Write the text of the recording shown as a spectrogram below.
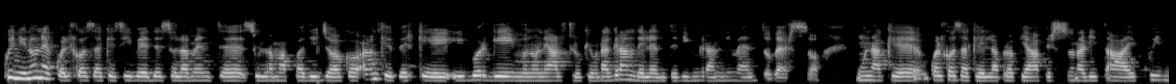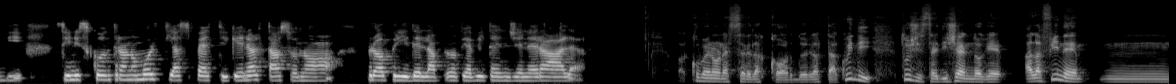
Quindi non è qualcosa che si vede solamente sulla mappa di gioco, anche perché il board game non è altro che una grande lente di ingrandimento verso che, qualcosa che è la propria personalità e quindi si riscontrano molti aspetti che in realtà sono propri della propria vita in generale come non essere d'accordo in realtà? Quindi tu ci stai dicendo che alla fine mh,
